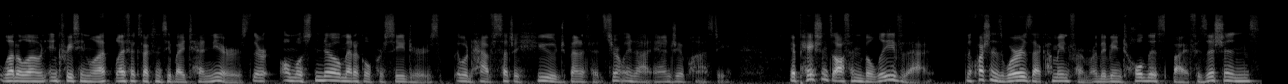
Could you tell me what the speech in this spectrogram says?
let alone increasing life expectancy by 10 years. There are almost no medical procedures that would have such a huge benefit, certainly not angioplasty. Yet patients often believe that. And the question is, where is that coming from? Are they being told this by physicians?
